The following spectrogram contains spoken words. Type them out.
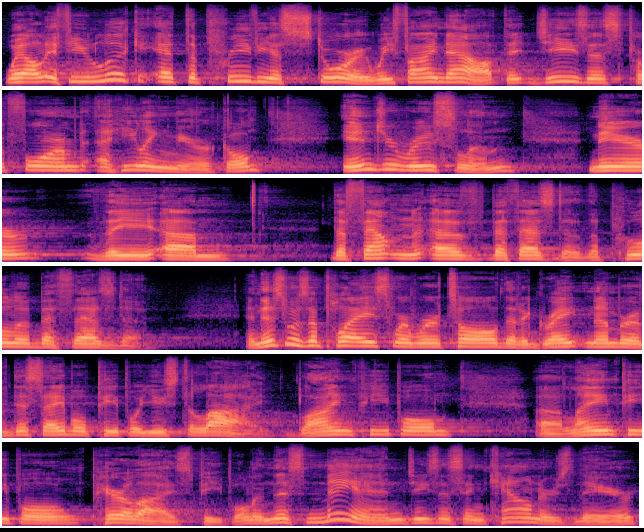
Well, if you look at the previous story, we find out that Jesus performed a healing miracle in Jerusalem near the, um, the fountain of Bethesda, the pool of Bethesda. And this was a place where we're told that a great number of disabled people used to lie blind people, uh, lame people, paralyzed people. And this man Jesus encounters there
